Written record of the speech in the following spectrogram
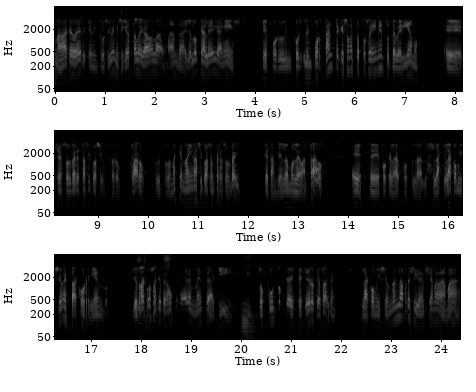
nada que ver. Inclusive ni siquiera está alegado en la demanda. Ellos lo que alegan es que por lo importante que son estos procedimientos deberíamos eh, resolver esta situación. Pero claro, el problema es que no hay una situación que resolver, que también lo hemos levantado, este, porque la, la, la, comisión está corriendo. Y otra cosa que tenemos que tener en mente aquí, mm. dos puntos que, que quiero que salgan. La comisión no es la presidencia nada más.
